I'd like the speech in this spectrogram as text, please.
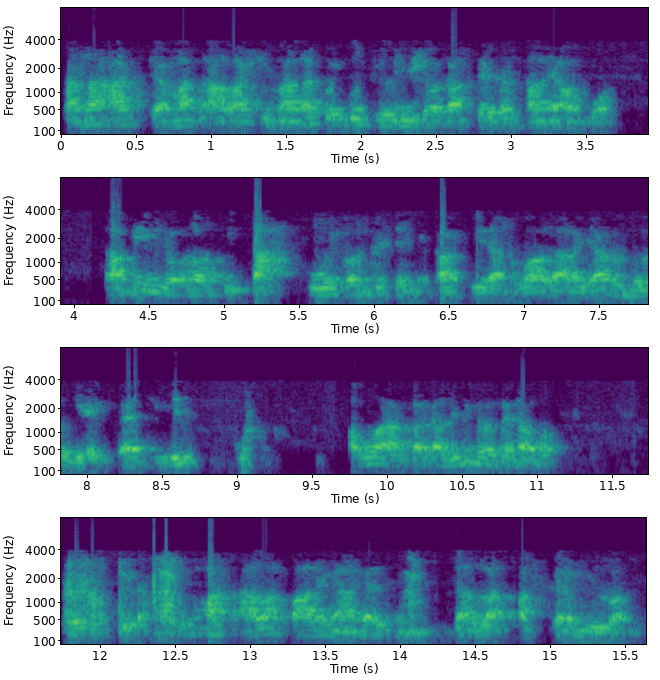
Karena ada masalah di mana kue kudu rido kasih kersane Allah. Tapi yono kita kue kon ke sini kafiran wala ya untuk diekspedisi. Allah apa kali ini gue kenapa? Masalah paling angel pas kemiluan.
